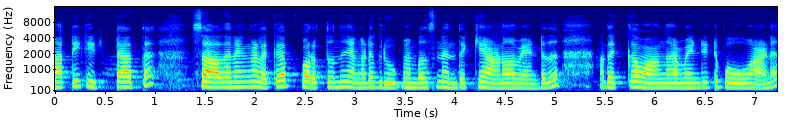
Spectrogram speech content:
മാർട്ടിൽ കിട്ടാത്ത സാധനങ്ങളൊക്കെ പുറത്തുനിന്ന് ഞങ്ങളുടെ ഗ്രൂപ്പ് മെമ്പേഴ്സിന് എന്തൊക്കെയാണോ വേണ്ടത് അതൊക്കെ വാങ്ങാൻ വേണ്ടിയിട്ട് പോവുകയാണ്.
